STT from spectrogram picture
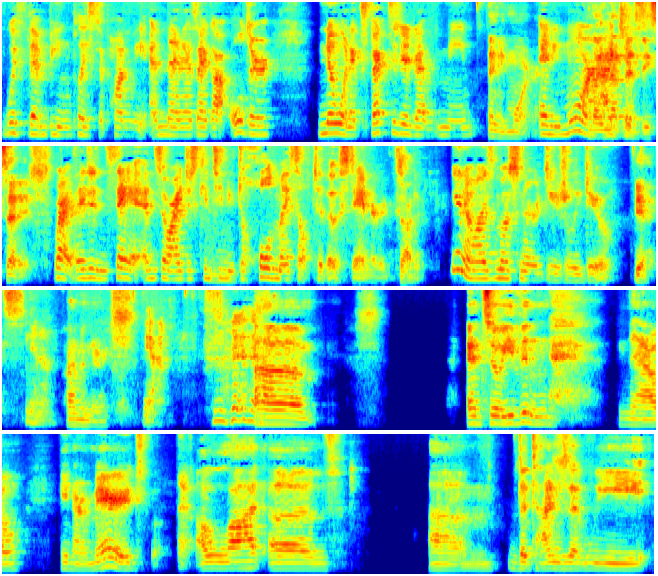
with them being placed upon me. And then as I got older, no one expected it of me Anymore? anymore. like, not that they said it. right, they didn't say it. And so I just continued to hold myself to those standards. Got it. You know, as most nerds usually do, Yes, you know. I'm a nerd. Yeah. um, and so even now in our marriage, a lot of um, the times that we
